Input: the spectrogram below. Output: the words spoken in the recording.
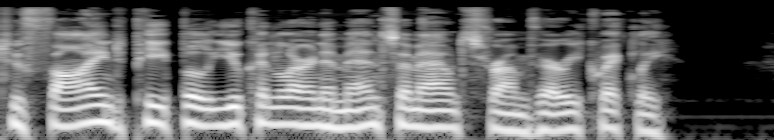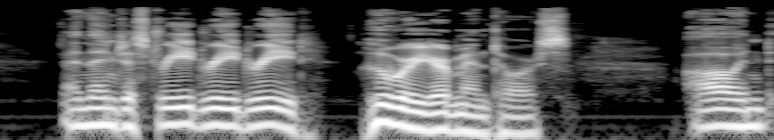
to find people you can learn immense amounts from very quickly. And then just read, read, read. Who were your mentors? Oh, and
